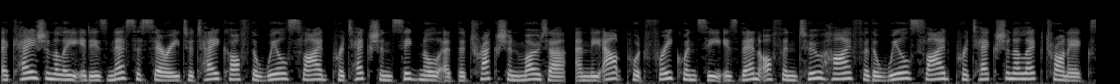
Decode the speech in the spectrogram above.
Occasionally it is necessary to take off the wheel slide protection signal at the traction motor, and the output frequency is then often too high for the wheel slide protection electronics.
